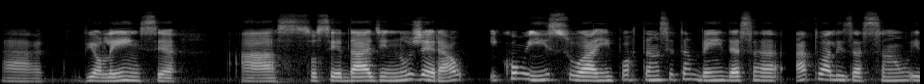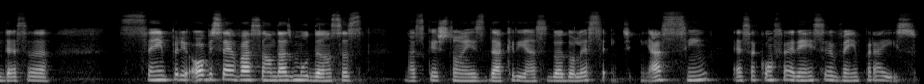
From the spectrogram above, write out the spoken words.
à violência, à sociedade no geral, e com isso a importância também dessa atualização e dessa sempre observação das mudanças nas questões da criança e do adolescente. Assim, essa conferência vem para isso,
